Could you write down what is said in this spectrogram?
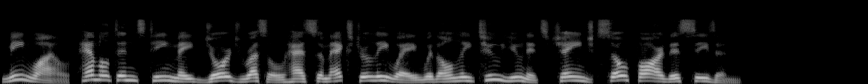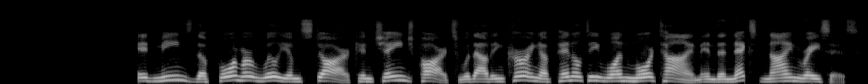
Meanwhile, Hamilton's teammate George Russell has some extra leeway with only two units changed so far this season. It means the former Williams star can change parts without incurring a penalty one more time in the next nine races.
